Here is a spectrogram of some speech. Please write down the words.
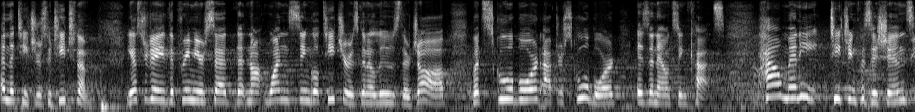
and the teachers who teach them. Yesterday, the Premier said that not one single teacher is going to lose their job, but school board after school board is announcing cuts. How many teaching positions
